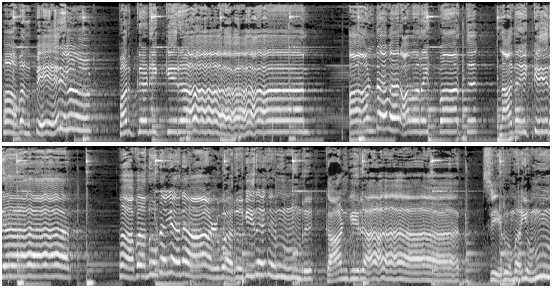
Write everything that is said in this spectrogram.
அவன் பேரில் பற்கடிக்கிறான். ஆண்டவர் அவனை பார்த்து நகைக்கிறார். அவனுடைய நாள் வருகிறதென்று காண்கிறார். சிறுமையும்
